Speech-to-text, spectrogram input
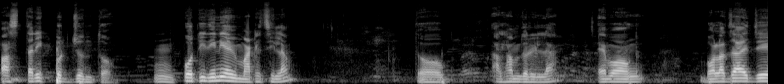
পাঁচ তারিখ পর্যন্ত প্রতিদিনই আমি মাঠে ছিলাম। তো আলহামদুলিল্লাহ। এবং বলা যায় যে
